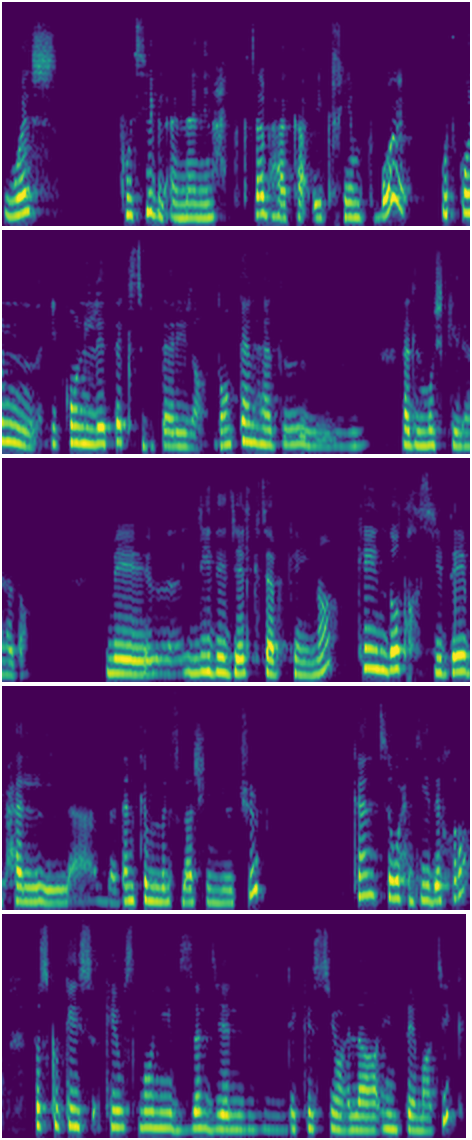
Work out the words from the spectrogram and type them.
واش possible أنني نحط كتاب هكا écrit مطبوع وتكون يكون les textes بالدارجة. donc كان هذا هذا المشكل هذا. mais l'idée ديال الكتاب كاينة. كاين d'autres idées بحال بعدا نكمل ف la chaîne YouTube كانت واحد l'idée أخرى parce que كيوصلوني بزاف ديال les questions على une thématique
